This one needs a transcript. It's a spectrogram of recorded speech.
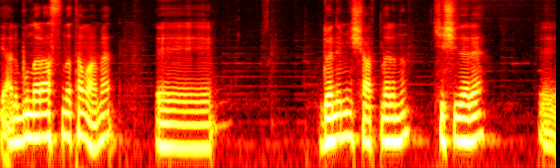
Yani bunlar aslında tamamen eee, dönemin şartlarının kişilere eee,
